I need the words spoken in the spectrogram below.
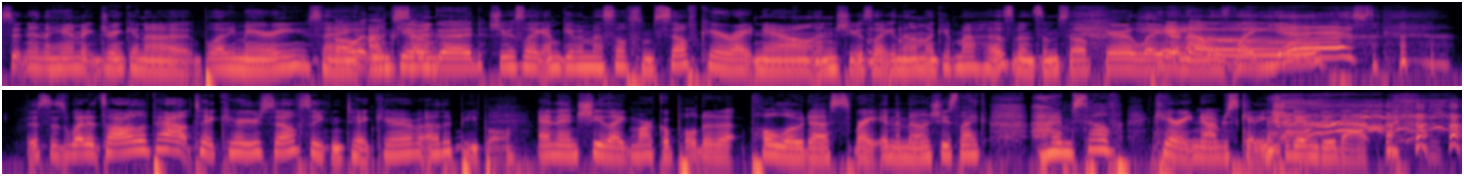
sitting in the hammock drinking a Bloody Mary, saying, Oh, it "I'm looks so good. She was like, "I'm giving myself some self care right now," and she was like, "And then I'm gonna give my husband some self care later." And I was like, "Yes, this is what it's all about. Take care of yourself so you can take care of other people." And then she like Marco Poloed, it- poloed us right in the middle, and she's like, "I'm self caring." No, I'm just kidding. She didn't do that.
